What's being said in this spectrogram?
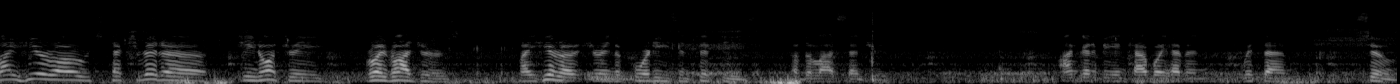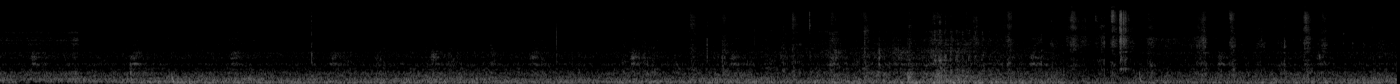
My heroes, Tex Ritter, Gene Autry, Roy Rogers, my heroes during the 40s and 50s of the last century. I'm going to be in cowboy heaven with them soon.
